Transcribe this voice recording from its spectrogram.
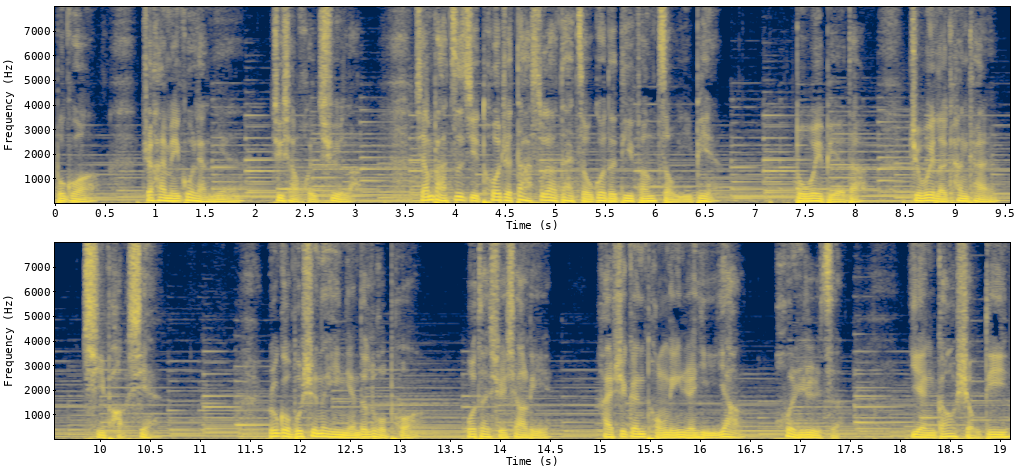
不过，这还没过两年就想回去了，想把自己拖着大塑料袋走过的地方走一遍，不为别的，只为了看看起跑线。如果不是那一年的落魄，我在学校里还是跟同龄人一样混日子，眼高手低，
